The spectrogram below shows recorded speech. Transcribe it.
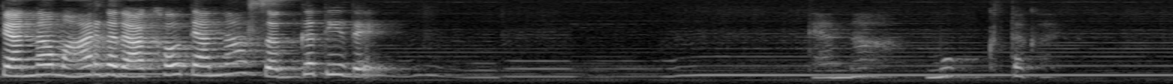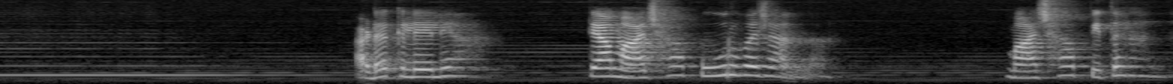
त्यांना मार्ग दाखव त्यांना सद्गती दे. त्यांना मुक्त कर. अडकलेल्या त्या माझ्या पूर्वजांना माझ्या पितरांना.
